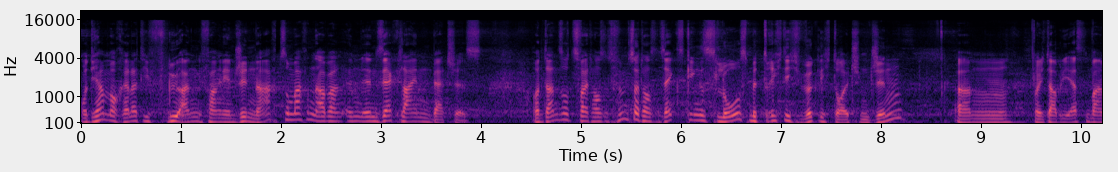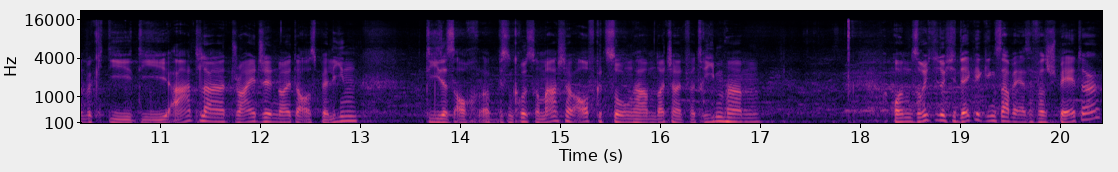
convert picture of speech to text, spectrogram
und die haben auch relativ früh angefangen, den Gin nachzumachen, aber in, in sehr kleinen Batches. Und dann so 2005, 2006 ging es los mit richtig, wirklich deutschem Gin. Ähm, ich glaube, die ersten waren wirklich die, die Adler Dry Gin Leute aus Berlin, die das auch ein bisschen größere Maßstab aufgezogen haben, Deutschland vertrieben haben. Und so richtig durch die Decke ging es aber erst etwas später.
